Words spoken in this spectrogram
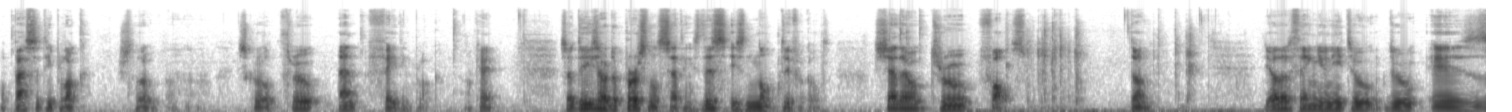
opacity block, so scroll through, and fading block, okay? So these are the personal settings. This is not difficult. Shadow, true, false. Done. The other thing you need to do is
